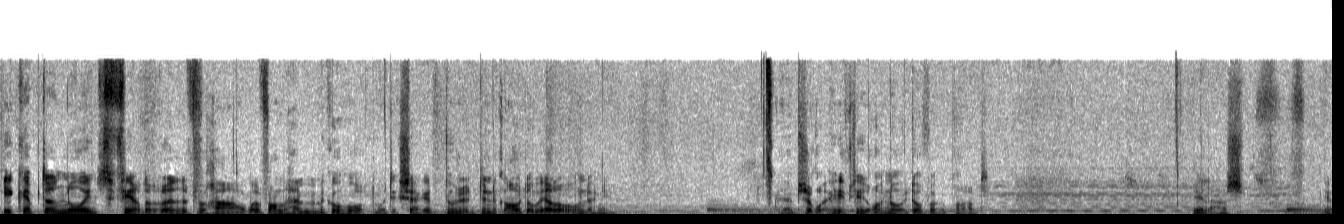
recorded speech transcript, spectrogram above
Ik heb daar nooit verder verhalen van hem gehoord, moet ik zeggen. Toen, toen ik ouder werd, ook nog niet. Daar heeft hij er ook nooit over gepraat. Helaas. Ja.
